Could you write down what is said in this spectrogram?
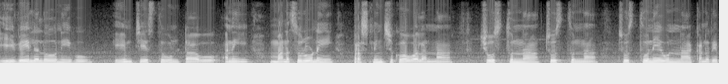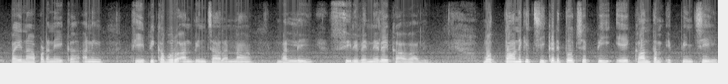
ఈ వేళలో నీవు ఏం చేస్తూ ఉంటావు అని మనసులోనే ప్రశ్నించుకోవాలన్నా చూస్తున్నా చూస్తున్నా చూస్తూనే ఉన్నా కనురెప్పైనా పడనీక అని తీపి కబురు అందించాలన్నా మళ్ళీ సిరివెన్నెలే కావాలి. మొత్తానికి చీకటితో చెప్పి ఏకాంతం ఇప్పించి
